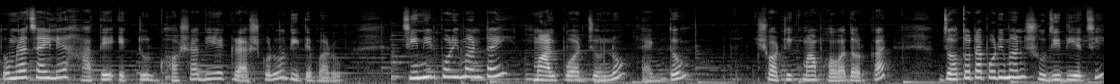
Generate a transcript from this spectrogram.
তোমরা চাইলে হাতে একটু ঘষা দিয়ে ক্রাশ করেও দিতে পারো। চিনির পরিমাণটাই মালপোয়ার জন্য একদম সঠিক মাপ হওয়া দরকার। যতটা পরিমাণ সুজি দিয়েছি,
